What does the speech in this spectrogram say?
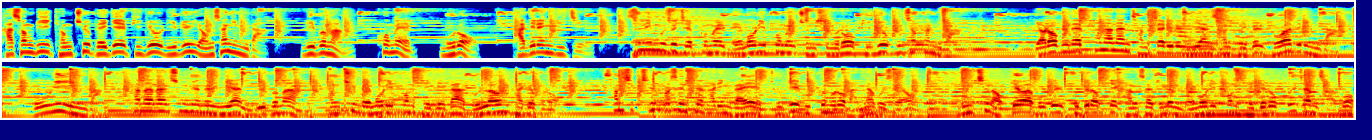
가성비 경추 베개 비교 리뷰 영상입니다. 리브맘, 코멧, 무로, 바디랭귀지, 슬림무드 제품을 메모리 폼을 중심으로 비교 분석합니다. 여러분의 편안한 잠자리를 위한 선택을 도와드립니다. 5위입니다. 편안한 숙면을 위한 리브맘 경추 메모리 폼 베개가 놀라운 가격으로 37% 할인가에 두 개 묶음으로 만나보세요. 뭉친 어깨와 목을 부드럽게 감싸주는 메모리 폼 베개로 꿀잠 자고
